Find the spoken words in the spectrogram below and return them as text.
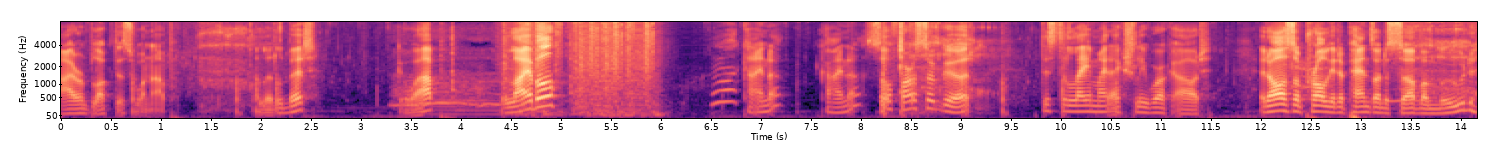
iron block this one up a little bit. Go up. Reliable? Eh, kinda, kinda. So far so good. This delay might actually work out. It also probably depends on the server mood.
